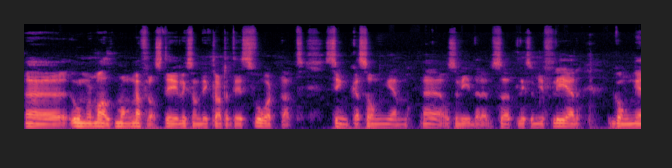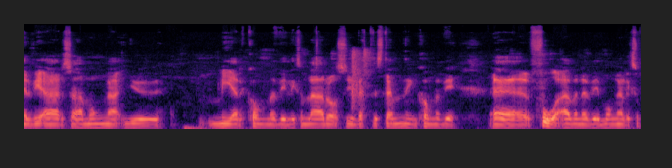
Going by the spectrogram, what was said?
eh, onormalt många för oss. Det är, liksom, det är klart att det är svårt att synka sången eh, och så vidare. Så att liksom, ju fler gånger vi är så här många, ju mer kommer vi liksom lära oss. Ju bättre stämning kommer vi eh, få, även när vi är många. Liksom.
